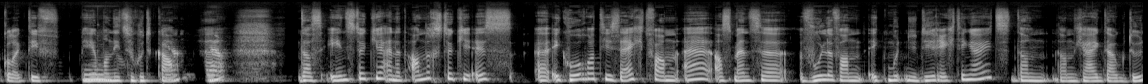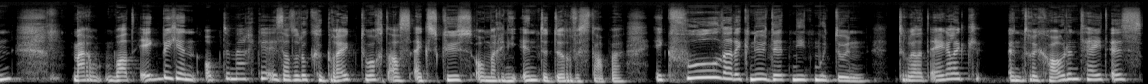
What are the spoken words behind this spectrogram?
collectief helemaal niet zo goed kan. Ja. Dat is één stukje. En het andere stukje is, eh, ik hoor wat je zegt van eh, als mensen voelen van ik moet nu die richting uit, dan, dan ga ik dat ook doen. Maar wat ik begin op te merken is dat het ook gebruikt wordt als excuus om er niet in te durven stappen. Ik voel dat ik nu dit niet moet doen. Terwijl het eigenlijk een terughoudendheid is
